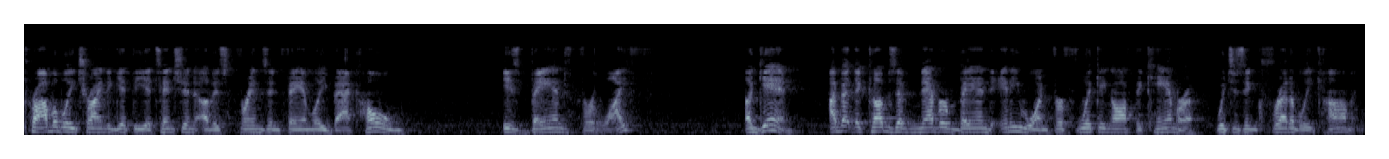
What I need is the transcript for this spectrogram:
probably trying to get the attention of his friends and family back home is banned for life? Again, I bet the Cubs have never banned anyone for flicking off the camera, which is incredibly common.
